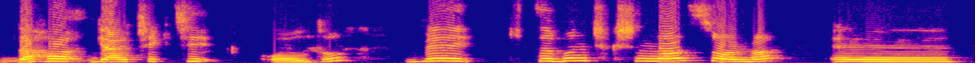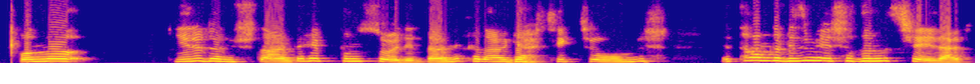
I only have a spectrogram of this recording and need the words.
daha gerçekçi oldu ve kitabın çıkışından sonra e, bana geri dönüşlerde hep bunu söylediler. Ne kadar gerçekçi olmuş. E, tam da bizim yaşadığımız şeyler.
